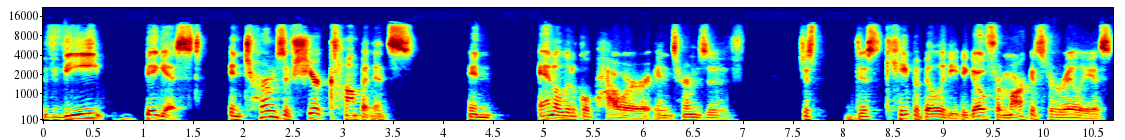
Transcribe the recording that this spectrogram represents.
the biggest in terms of sheer competence in analytical power in terms of just this capability to go from Marcus Aurelius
